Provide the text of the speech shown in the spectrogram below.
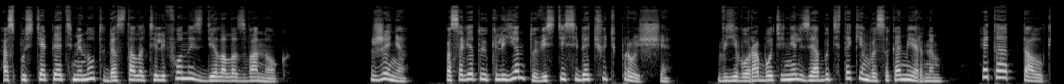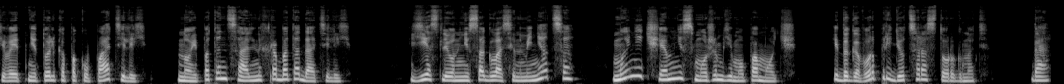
А спустя пять минут достала телефон и сделала звонок. «Женя, посоветуй клиенту вести себя чуть проще. В его работе нельзя быть таким высокомерным. Это отталкивает не только покупателей, но и потенциальных работодателей. Если он не согласен меняться, мы ничем не сможем ему помочь, и договор придется расторгнуть. Да,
